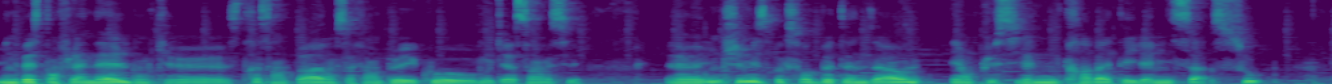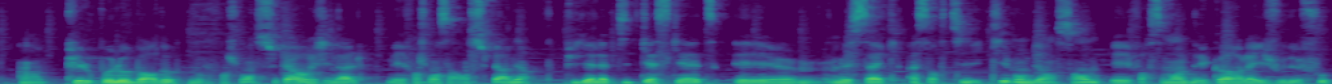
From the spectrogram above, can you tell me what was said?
une veste en flanelle, donc euh, c'est très sympa, donc ça fait un peu écho au mocassin aussi. Euh, une chemise Oxford button down, et en plus il a mis une cravate et il a mis ça sous un pull polo bordeaux, donc franchement super original, mais franchement ça rend super bien. Puis il y a la petite casquette et euh, le sac assorti qui vont bien ensemble, et forcément le décor là il joue de fou.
